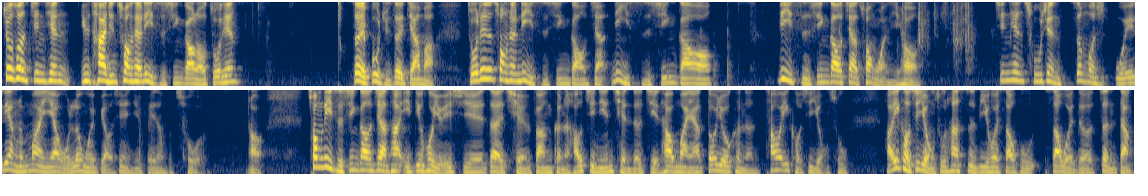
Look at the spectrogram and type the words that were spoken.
就算今天，因为它已经创下历史新高了。昨天这里布局这里加码，昨天是创下历史新高价，历史新高哦，历史新高价创完以后，今天出现这么微量的卖压，我认为表现已经非常不错了。哦。创历史新高价，它一定会有一些在前方，可能好几年前的解套卖压都有可能，它会一口气涌出。好，一口气涌出，它势必会稍幅稍微的震荡。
